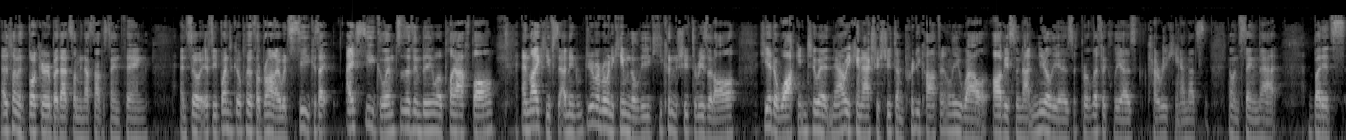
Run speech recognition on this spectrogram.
Now he's playing with Booker, but that's I mean that's not the same thing. And so if he went to go play with LeBron, I would see because I I see glimpses of him being able to play off ball. And like you've said, I mean, do you remember when he came in the league? He couldn't shoot threes at all. He had to walk into it. Now he can actually shoot them pretty confidently, while obviously not nearly as prolifically as Kyrie can. That's no one's saying that, but it's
